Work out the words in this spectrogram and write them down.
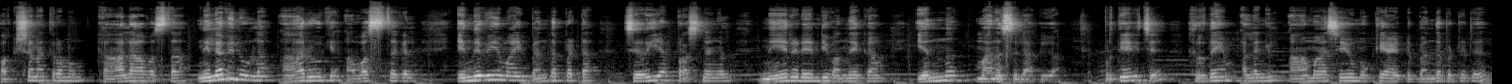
ഭക്ഷണക്രമം കാലാവസ്ഥ നിലവിലുള്ള ആരോഗ്യ അവസ്ഥകൾ എന്നിവയുമായി ബന്ധപ്പെട്ട ചെറിയ പ്രശ്നങ്ങൾ നേരിടേണ്ടി വന്നേക്കാം എന്ന് മനസ്സിലാക്കുക. പ്രത്യേകിച്ച് ഹൃദയം അല്ലെങ്കിൽ ആമാശയവുമൊക്കെ ആയിട്ട് ബന്ധപ്പെട്ടിട്ട്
